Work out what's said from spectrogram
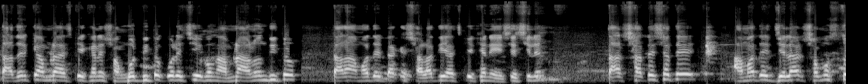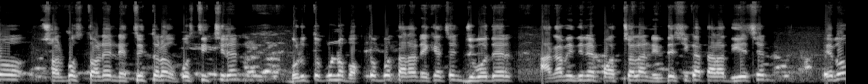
তাদেরকে আমরা আজকে এখানে সংগঠিত করেছি এবং আমরা আনন্দিত, তারা আমাদের ডাকে সাড়া দিয়ে আজকে এখানে এসেছিলেন। তার সাথে সাথে আমাদের জেলার সমস্ত সর্বস্তরের নেতৃত্বরা উপস্থিত ছিলেন। গুরুত্বপূর্ণ বক্তব্য তারা রেখেছেন, যুবদের আগামী দিনের পথ চলা নির্দেশিকা তারা দিয়েছেন এবং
